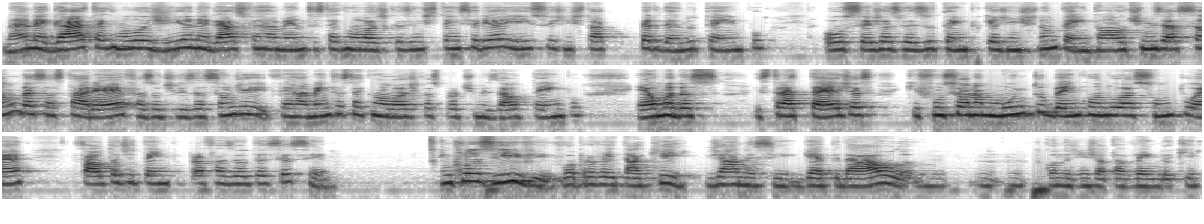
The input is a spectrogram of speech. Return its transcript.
Né? Negar a tecnologia, negar as ferramentas tecnológicas que a gente tem seria isso, a gente está perdendo tempo ou seja, às vezes o tempo que a gente não tem. Então, a otimização dessas tarefas, a utilização de ferramentas tecnológicas para otimizar o tempo é uma das estratégias que funciona muito bem quando o assunto é falta de tempo para fazer o TCC. Inclusive, vou aproveitar aqui, já nesse gap da aula, quando a gente já está vendo aqui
